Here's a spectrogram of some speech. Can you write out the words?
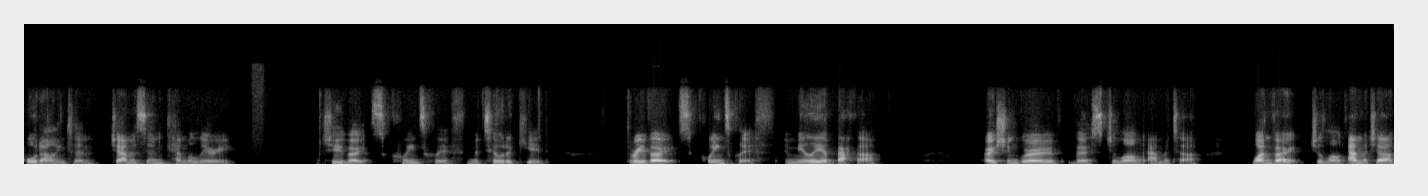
Portarlington, Jamison Camilleri. Two votes, Queenscliff, Matilda Kidd. Three votes, Queenscliff, Amelia Backer. Ocean Grove versus Geelong Amateur. One vote, Geelong Amateur,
